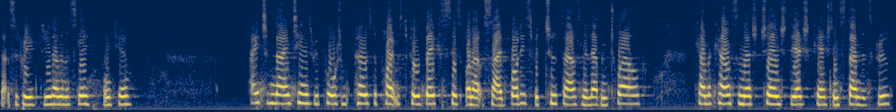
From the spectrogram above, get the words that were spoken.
That's agreed unanimously. Thank you. Item 19 is report on proposed appointments to fill vacancies on outside bodies for 2011-12. Can the Council note a change to the Education and Standards Group,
